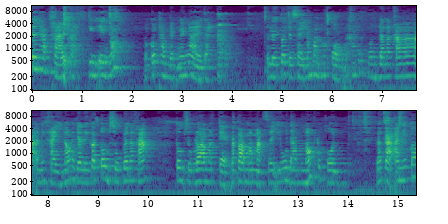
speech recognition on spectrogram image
ได้ทำขายค่ะ กินเองเนาะแล้วก็ทำแบบง่าย ๆจ้ะจะเลยก็จะใส่น้ำมันมะกอกนะคะทุกคนแล้วนะคะ อันนี้ไข่เนาะจะเลยก็ต้มสุกแล้วนะคะ ต้มสุกแล้วเอามาแกะแล้วก็ามาหมักซีอิ๊วดำเนาะทุกคน แล้วก็อันนี้ก็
